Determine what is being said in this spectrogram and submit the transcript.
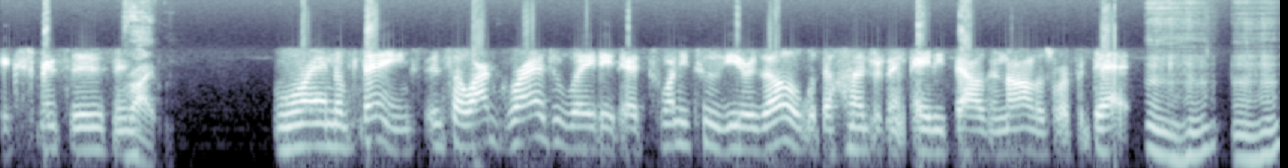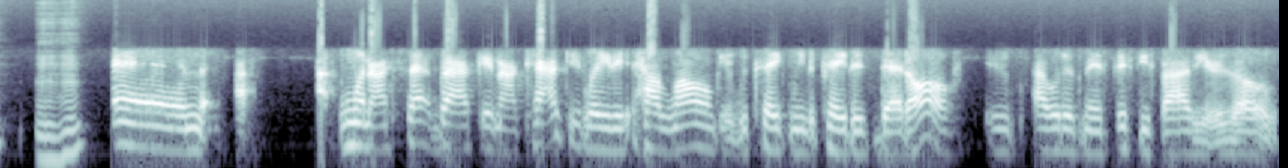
expenses and right. random things. And so I graduated at 22 years old with $180,000 worth of debt. Mm-hmm. Mm-hmm. Mm-hmm. And I, when I sat back and I calculated how long it would take me to pay this debt off, it, I would have been 55 years old.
